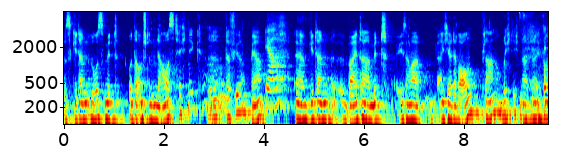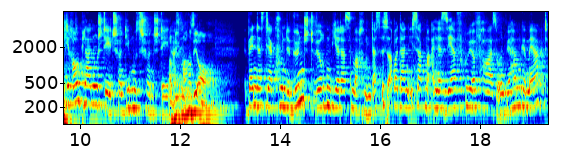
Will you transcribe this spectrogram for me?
Das geht dann los mit unter Umständen der Haustechnik äh, mhm. dafür, ja. ja. Äh, geht dann weiter mit, ich sag mal, eigentlich ja der Raumplanung, richtig? Na, die Raumplanung steht schon, die muss schon stehen. Aber also, die machen Sie auch? Wenn das der Kunde wünscht, würden wir das machen. Das ist aber dann, ich sag mal, eine sehr frühe Phase. Und wir haben gemerkt,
